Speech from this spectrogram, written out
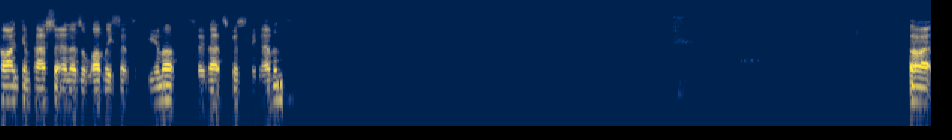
kind, compassionate, and has a lovely sense of humor. So that's Christine Evans. All right.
